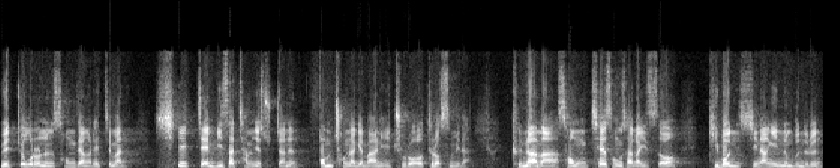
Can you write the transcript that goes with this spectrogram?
외적으로는 성장을 했지만 실제 미사 참여 숫자는 엄청나게 많이 줄어들었습니다. 그나마 성체 성사가 있어 기본 신앙이 있는 분들은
